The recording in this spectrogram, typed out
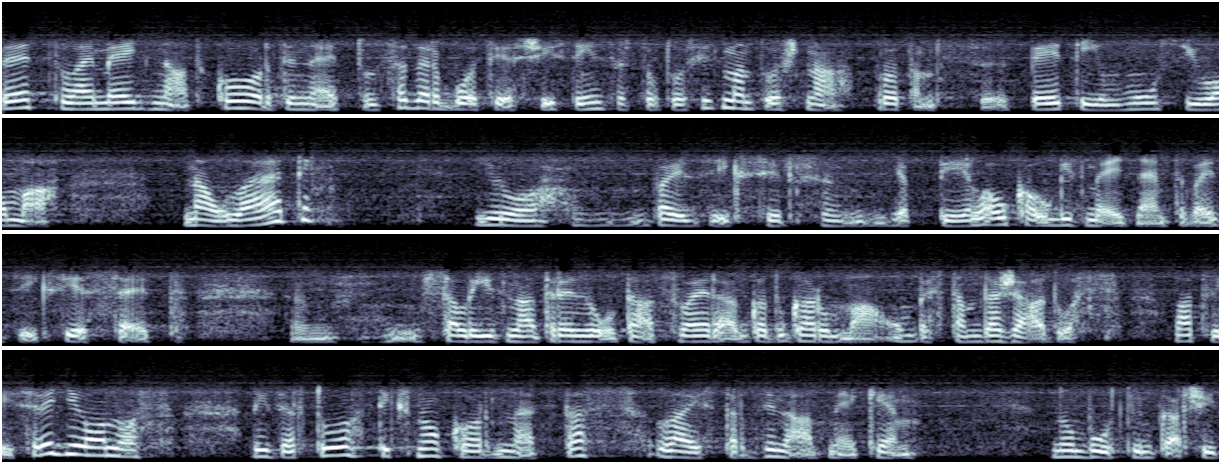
bet lai mēģinātu koordinēt un sadarboties šīs infrastruktūras izmantošanā, protams, pētījumi mūsu jomā nav lēti, jo vajadzīgs ir, ja pie lauka auga izmēģinājuma, tad vajadzīgs iesēt um, salīdzināt rezultātus vairāk gadu garumā un bez tam dažādos Latvijas reģionos. Līdz ar to tiks nokoordinēts tas, lai starp zinātniekiem nu, būtu pirmkārt šī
